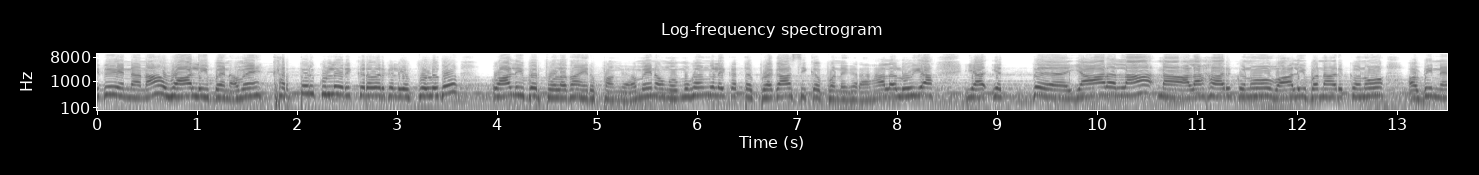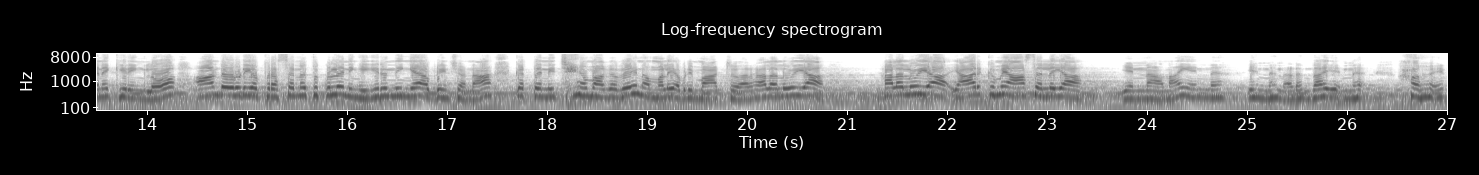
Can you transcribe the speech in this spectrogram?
இது என்னன்னா வாலிபன். அவன் கர்த்தருக்குள்ள இருக்கிறவர்கள் எப்பொழுதும் வாலிபர் போல தான் இருப்பாங்க. அவன் அவங்க முகங்களை கத்த பிரகாசிக்க பண்ணுகிறார் ஹalleluya யா எத்த யாரெல்லாம் நான் அழகா இருக்கணும் வாலிபனா இருக்கணும் அப்படின்னு நினைக்கிறீங்களோ ஆண்டவருடைய பிரசன்னத்துக்குள்ள நீங்க இருந்தீங்க அப்படின்னு சொன்னா கத்த நிச்சயமாகவே நம்மளை அப்படி மாற்றுவார். ஹalleluya லூயா யாருக்குமே ஆசை இல்லையா? என்னானா என்ன? என்ன நடந்தா என்ன? அவன்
